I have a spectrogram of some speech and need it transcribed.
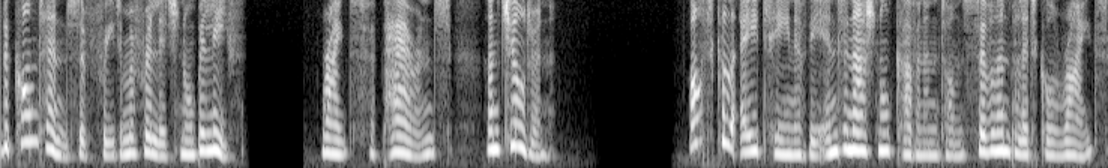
the contents of freedom of religion or belief, rights for parents and children. Article 18 of the International Covenant on Civil and Political Rights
